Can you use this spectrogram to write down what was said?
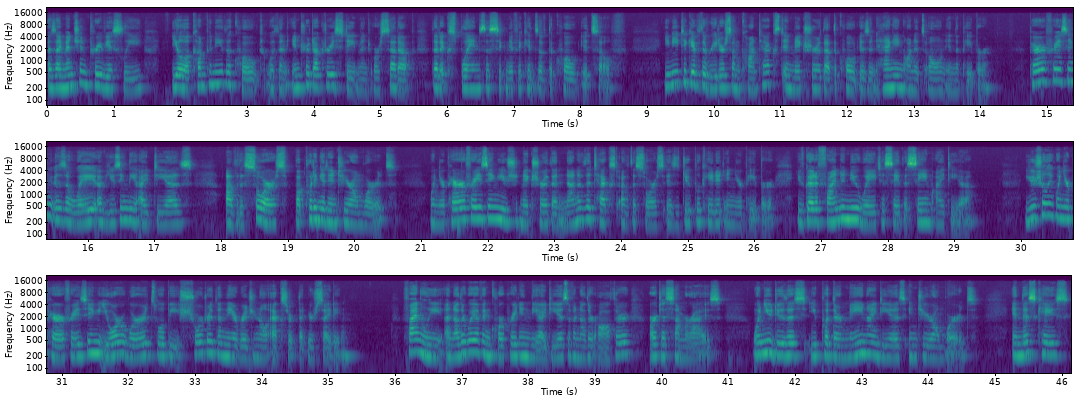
As I mentioned previously, you'll accompany the quote with an introductory statement or setup that explains the significance of the quote itself. You need to give the reader some context and make sure that the quote isn't hanging on its own in the paper. Paraphrasing is a way of using the ideas of the source, but putting it into your own words. When you're paraphrasing, you should make sure that none of the text of the source is duplicated in your paper. You've got to find a new way to say the same idea. Usually, when you're paraphrasing, your words will be shorter than the original excerpt that you're citing. Finally, another way of incorporating the ideas of another author are to summarize. When you do this, you put their main ideas into your own words. In this case,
